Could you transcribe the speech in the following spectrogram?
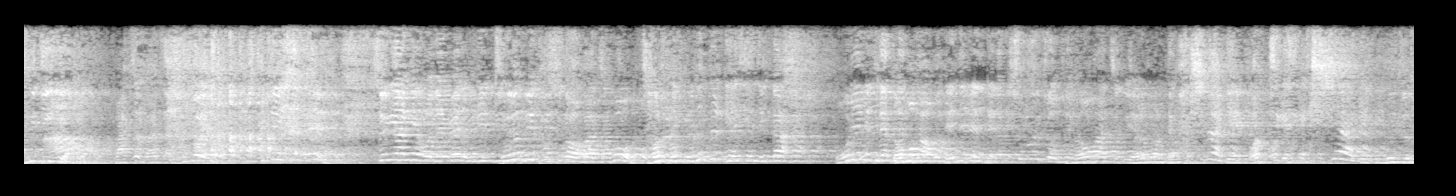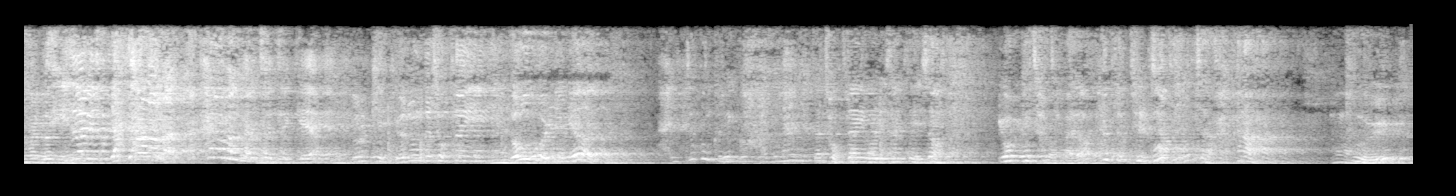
드디어. 아, 맞아, 맞아. 그거예요. 근데 이제 중요한 게 뭐냐면 우리 조현미 가수가 와가지고 저를 이렇게 흔들게 했으니까 올해는 그냥 넘어가고 내년에는 내가 춤을 좀 배워가지고 여러분한테 확실하게 멋지게 섹시하게 보여주도록 이 하겠습니다. 자리에서 딱 하나만 딱 하나만 가르쳐 드릴게요. 이렇게 요 정도 적당히 너무 걸리면 아이 조금 그래 과하긴 하니까 적당히 걸린 상태에서 이렇게 잡아봐요. 한쪽 틀고. 자 하나 둘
